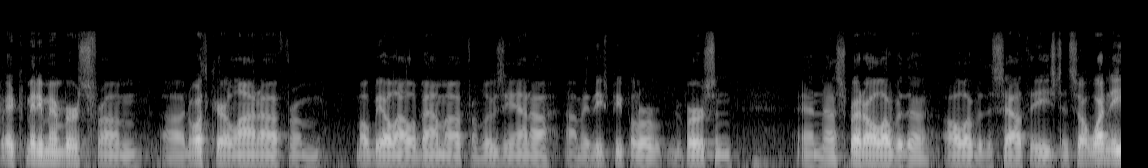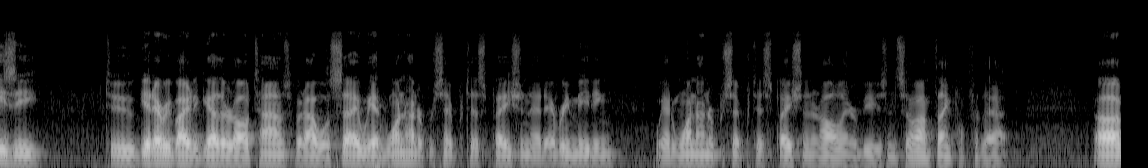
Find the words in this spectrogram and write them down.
We had committee members from uh, North Carolina, from Mobile, Alabama, from Louisiana. I mean, these people are diverse and and uh, spread all over the all over the southeast. And so it wasn't easy to get everybody together at all times. But I will say we had 100% participation at every meeting. We had 100% participation in all interviews, and so I'm thankful for that. Uh,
